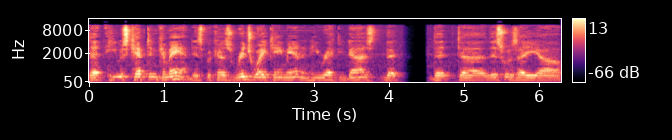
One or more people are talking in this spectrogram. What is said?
that he was kept in command is because Ridgway came in and he recognized that that uh, this was a uh,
